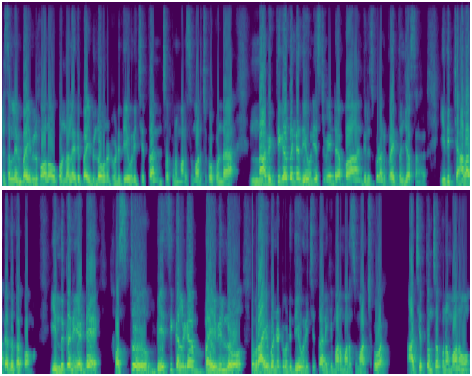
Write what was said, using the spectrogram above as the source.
అసలు నేను బైబిల్ ఫాలో అవ్వకుండా లేదా బైబిల్లో ఉన్నటువంటి దేవుని చిత్తాన్ని చొప్పున మనసు మార్చుకోకుండా నా వ్యక్తిగతంగా దేవుని ఇష్టం ఏంటి అబ్బా అని తెలుసుకోవడానికి ప్రయత్నం చేస్తున్నారు. ఇది చాలా పెద్ద తప్పం. ఎందుకని అంటే ఫస్ట్ బేసికల్గా బైబిల్లో వ్రాయబడినటువంటి దేవుని చిత్తానికి మన మనసు మార్చుకోవాలి. ఆ చిత్తం చొప్పున మనం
